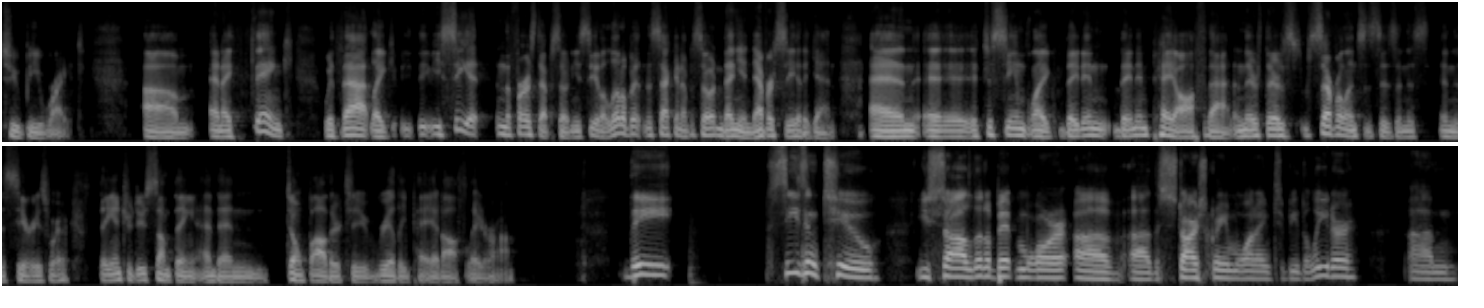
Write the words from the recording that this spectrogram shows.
to be right. Um, and I think with that, like you see it in the first episode, and you see it a little bit in the second episode, and then you never see it again. And it, just seemed like they didn't they didn't pay off that. And there's there's several instances in this in this series where they introduce something and then don't bother to really pay it off later on. The season two, you saw a little bit more of uh, the Starscream wanting to be the leader. Um,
